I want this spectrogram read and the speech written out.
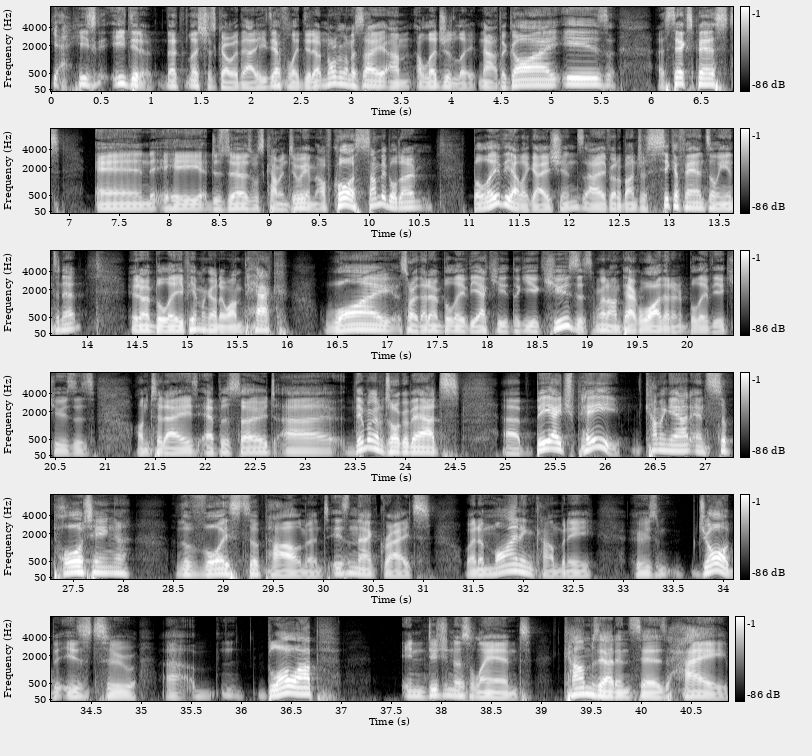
yeah, he's he did it. That, let's just go with that. He definitely did it. I'm not even going to say um, allegedly. No, the guy is a sex pest, and he deserves what's coming to him. Of course, some people don't believe the allegations. Uh, you've got a bunch of sycophants on the internet who don't believe him. I'm going to unpack why. Sorry, they don't believe the, acu- the accusers. I'm going to unpack why they don't believe the accusers on today's episode. Uh, then we're going to talk about uh, BHP coming out and supporting the voice to Parliament. Isn't that great? When a mining company whose job is to uh, blow up Indigenous land comes out and says, hey,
